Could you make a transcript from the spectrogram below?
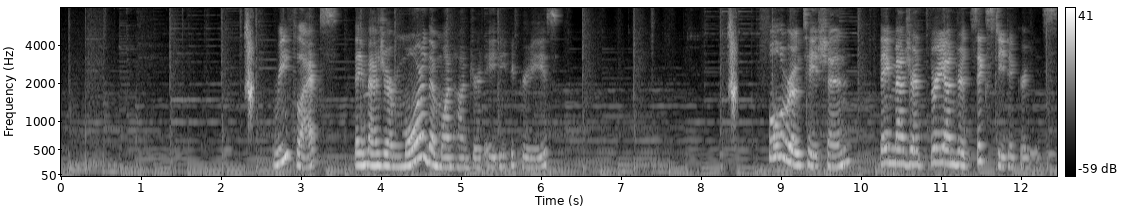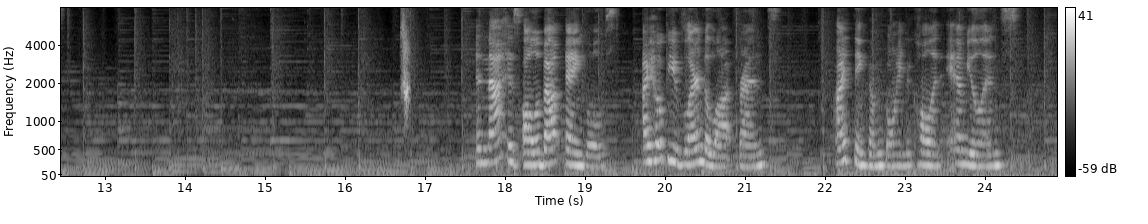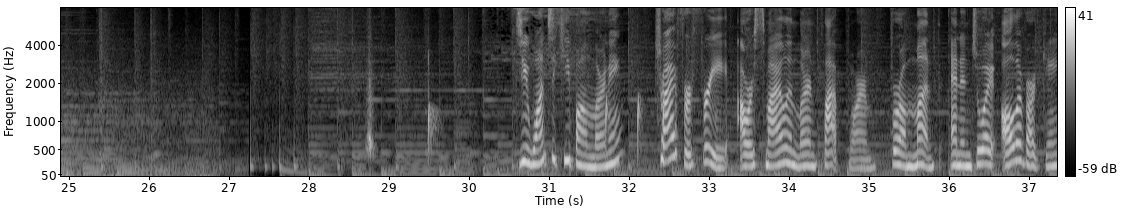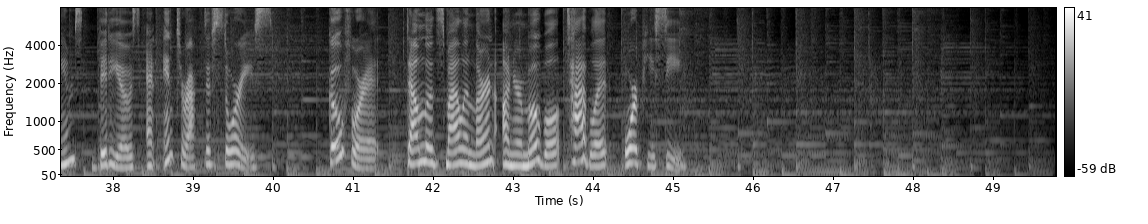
Reflex, they measure more than 180 degrees. Full rotation, they measure 360 degrees. And that is all about angles. I hope you've learned a lot, friends. I think I'm going to call an ambulance. Do you want to keep on learning? Try for free our Smile and Learn platform for a month and enjoy all of our games, videos, and interactive stories. Go for it! Download Smile and Learn on your mobile, tablet, or PC.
